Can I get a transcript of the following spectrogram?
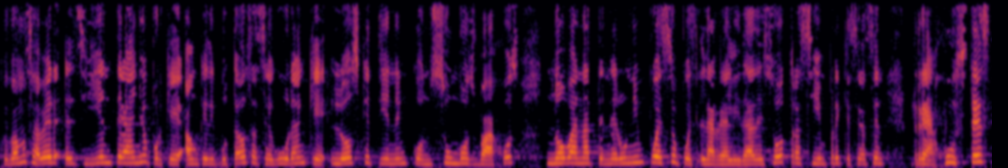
pues vamos a ver el siguiente año porque aunque diputados aseguran que los que tienen consumos bajos no van a tener un impuesto, pues la realidad es otra. Siempre que se hacen reajustes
